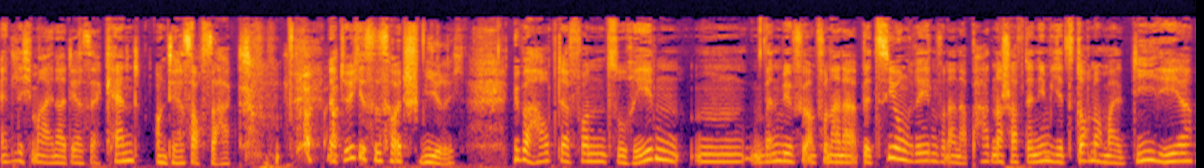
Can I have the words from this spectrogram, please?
endlich mal einer, der es erkennt und der es auch sagt. Natürlich ist es heute schwierig, überhaupt davon zu reden, mm, wenn wir für, von einer Beziehung reden, von einer Partnerschaft, dann nehme ich jetzt doch nochmal die her,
